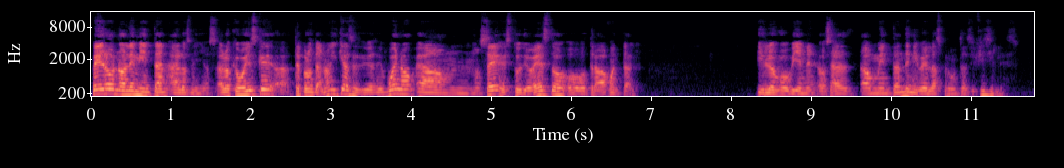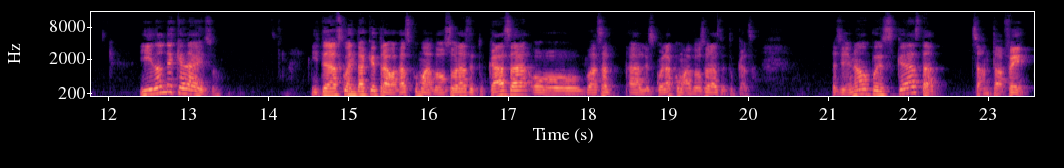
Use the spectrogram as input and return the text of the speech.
Pero no le mientan a los niños. A lo que voy es que ah, te preguntan, ¿no? ¿Y qué haces? Y yo bueno, no sé, estudio esto o trabajo en tal. y luego vienen, o sea, aumentan de nivel las preguntas difíciles. ¿Y dónde queda eso? Y te das cuenta que trabajas como a dos horas de tu casa o vas a, la escuela como a dos horas de tu casa. Así, no, pues queda hasta Santa Fe.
